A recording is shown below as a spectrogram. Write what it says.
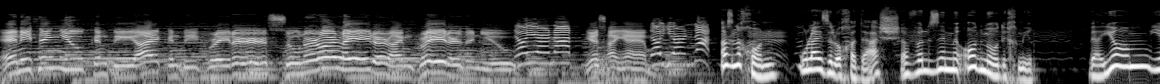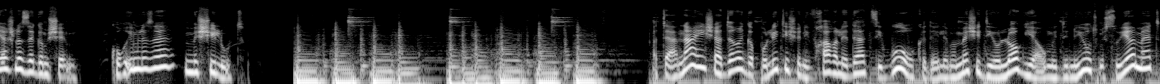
Anything you can be, I can be greater. Sooner or later, I'm greater than you. No, you're not. Yes, I am. No, you're not. אז נכון, אולי זה לא חדש, אבל זה מאוד מאוד החמיר. והיום יש לזה גם שם. קוראים לזה משילות. הטענה היא שהדרג הפוליטי שנבחר על ידי הציבור כדי לממש אידיאולוגיה או מדיניות מסוימת,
